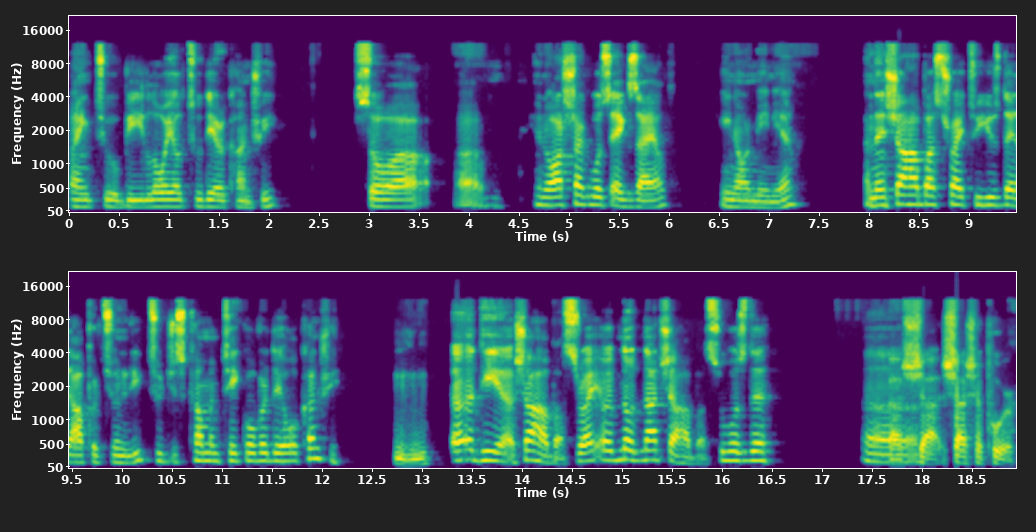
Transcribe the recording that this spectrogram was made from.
trying to be loyal to their country. So, uh, um, you know, Arshak was exiled in Armenia. And then Shah Abbas tried to use that opportunity to just come and take over the whole country. Mm-hmm. Uh, the uh, Shah Abbas, right? Uh, no, not Shah Abbas. Who was the? Uh, Shah, Shah Shapur.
